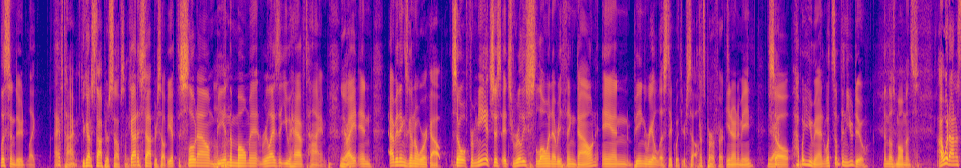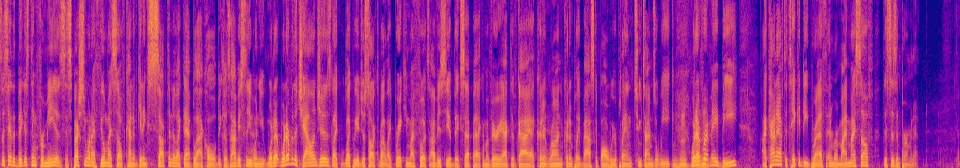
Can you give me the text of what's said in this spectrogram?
listen, dude, like I have time. You got to stop yourself sometimes. You got to stop yourself. You have to slow down, be in mm-hmm. the moment, realize that you have time, Yeah. right? And everything's going to work out. So for me, it's just it's really slowing everything down and being realistic with yourself. That's perfect. You know what I mean? Yeah. So how about you, man? What's something you do in those moments? I would honestly say the biggest thing for me is especially when I feel myself kind of getting sucked into like that black hole because obviously when you whatever the challenge is like like we had just talked about like breaking my foot's obviously a big setback. I'm a very active guy. I couldn't run, couldn't play basketball. We were playing two times a week. Mm-hmm. Whatever mm-hmm. it may be, I kind of have to take a deep breath and remind myself this isn't permanent.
